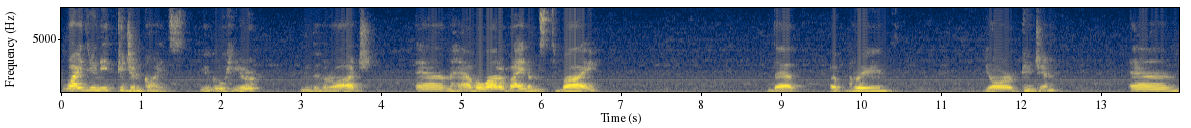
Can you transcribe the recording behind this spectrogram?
why do you need pigeon coins? You go here in the garage and have a lot of items to buy that upgrade your pigeon. And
